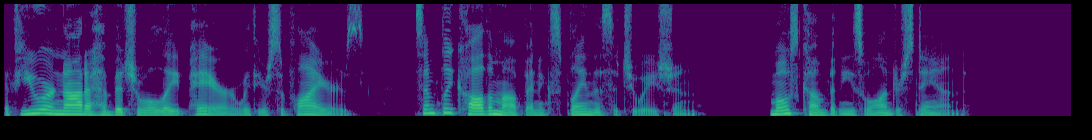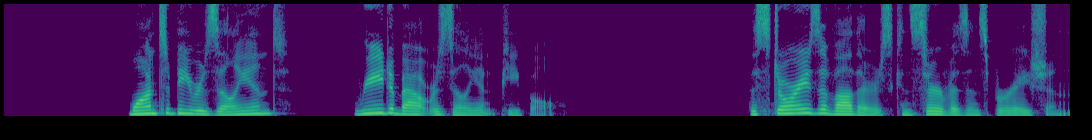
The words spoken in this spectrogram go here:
If you are not a habitual late payer with your suppliers, simply call them up and explain the situation. Most companies will understand. Want to be resilient? Read about resilient people. The stories of others can serve as inspiration.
